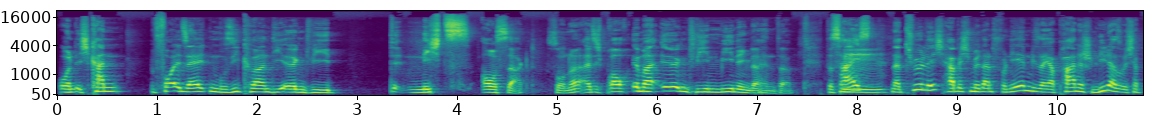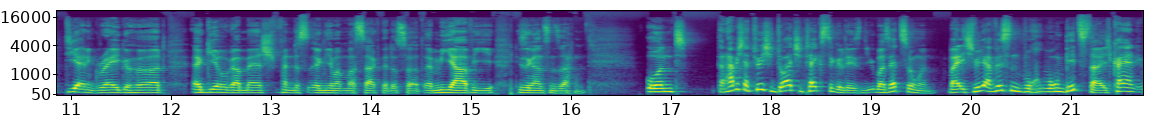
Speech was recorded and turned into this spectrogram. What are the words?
Und ich kann voll selten Musik hören, die irgendwie nichts aussagt. So, ne? Also ich brauche immer irgendwie ein Meaning dahinter. Das heißt, mhm. natürlich habe ich mir dann von jedem dieser japanischen Lieder, so ich habe Dear Grey gehört, äh, Girogamesh, wenn das irgendjemand was sagt, der das hört, äh, Miyavi, diese ganzen Sachen. Und dann habe ich natürlich die deutschen Texte gelesen, die Übersetzungen, weil ich will ja wissen, wor worum geht's da. Ich kann, ja,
